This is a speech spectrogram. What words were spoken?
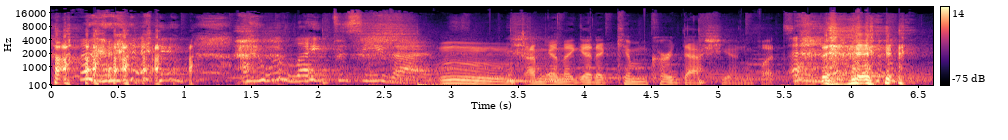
I would like to see that. mm, I'm gonna get a Kim Kardashian butt someday.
